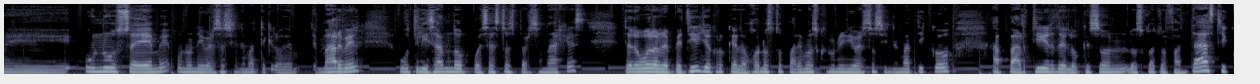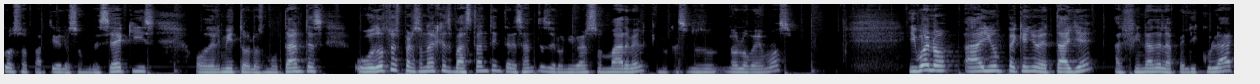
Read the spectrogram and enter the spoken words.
eh, un UCM, un universo cinemático de, Marvel, utilizando pues a estos personajes. Te lo vuelvo a repetir, yo creo que a lo mejor nos toparemos con un universo cinemático a partir de lo que son los Cuatro Fantásticos, o a partir de los Hombres X, o del mito de los mutantes, u de otros personajes bastante interesantes del universo Marvel, que en ocasiones no lo vemos. Y bueno, hay un pequeño detalle al final de la película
